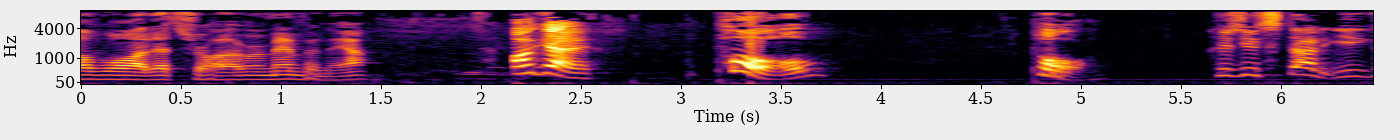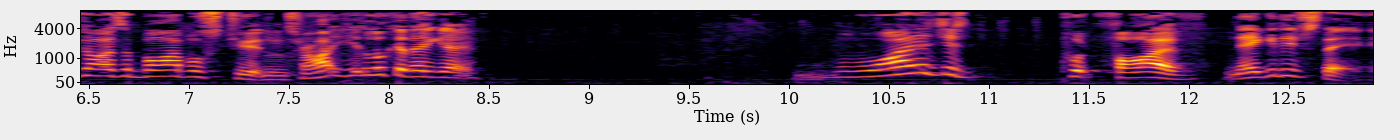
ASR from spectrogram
Oh, Y, that's right, I remember now. I go, Paul, Paul, because you study, you guys are Bible students, right? You look at that and go, why did you put five negatives there?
